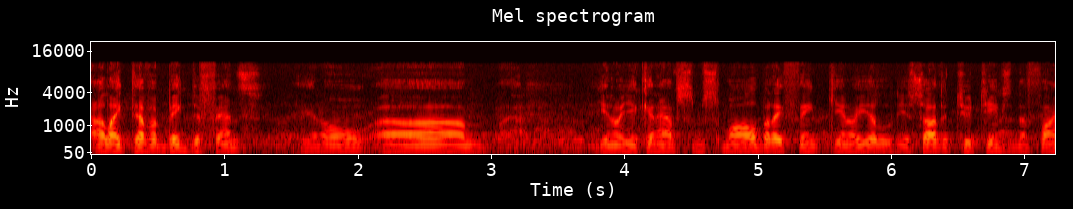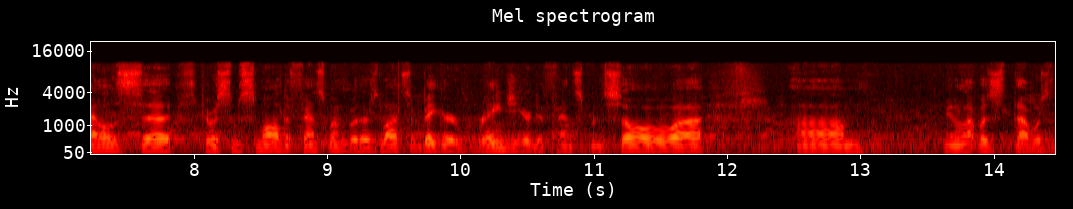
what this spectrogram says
I like to have a big defense. You know, um, you know, you can have some small, but I think you know you, you saw the two teams in the finals. Uh, there was some small defensemen, but there's lots of bigger, rangier defensemen. So, uh, um, you know, that was that was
